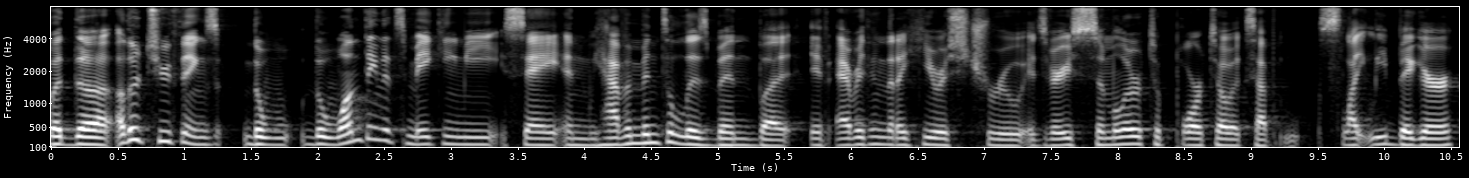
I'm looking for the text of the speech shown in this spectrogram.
But the other two things, the the one thing that's making me say, and we haven't been to Lisbon, but if everything that I hear is true, it's very similar to Porto, except slightly bigger,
